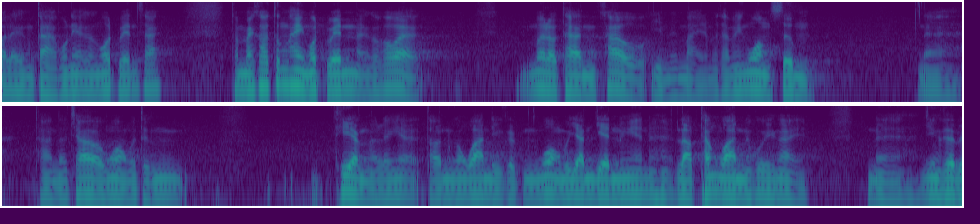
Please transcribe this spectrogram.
อะไรต่างๆพวกนี้ก็งดเว้นซะทำไมเขาต้องให้งดเว้นก็เพราะว่าเมื่อเราทานข้าวอิ่มใหม่ๆมันทำให้ง่วงซึมนะทานตอนเช้าง่วงไปถึงเที่ยงอะไรเงี้ยตอนกลางวันอีกง่วงไปยันเย็นอย่างเงี้ยนะหลับทั้งวันพูดง่ายๆนะยิ่งถ้าไป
